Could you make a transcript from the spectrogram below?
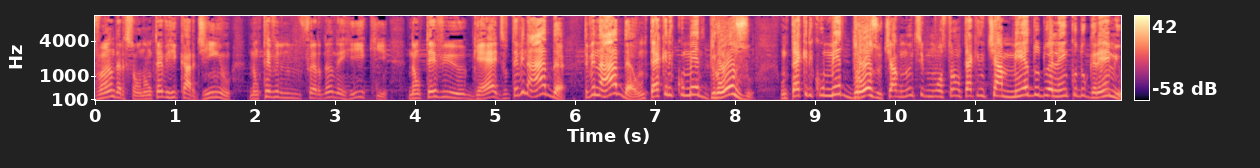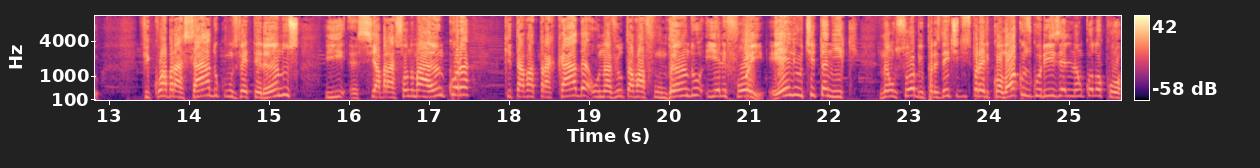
Wanderson, não teve Ricardinho, não teve Fernando Henrique, não teve Guedes, não teve nada. Teve nada. Um técnico medroso. Um técnico medroso. O Thiago Nunes se mostrou um técnico que tinha medo do elenco do Grêmio. Ficou abraçado com os veteranos e eh, se abraçou numa âncora que estava atracada, o navio estava afundando e ele foi. Ele e o Titanic. Não soube, o presidente disse para ele: coloca os guris ele não colocou.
